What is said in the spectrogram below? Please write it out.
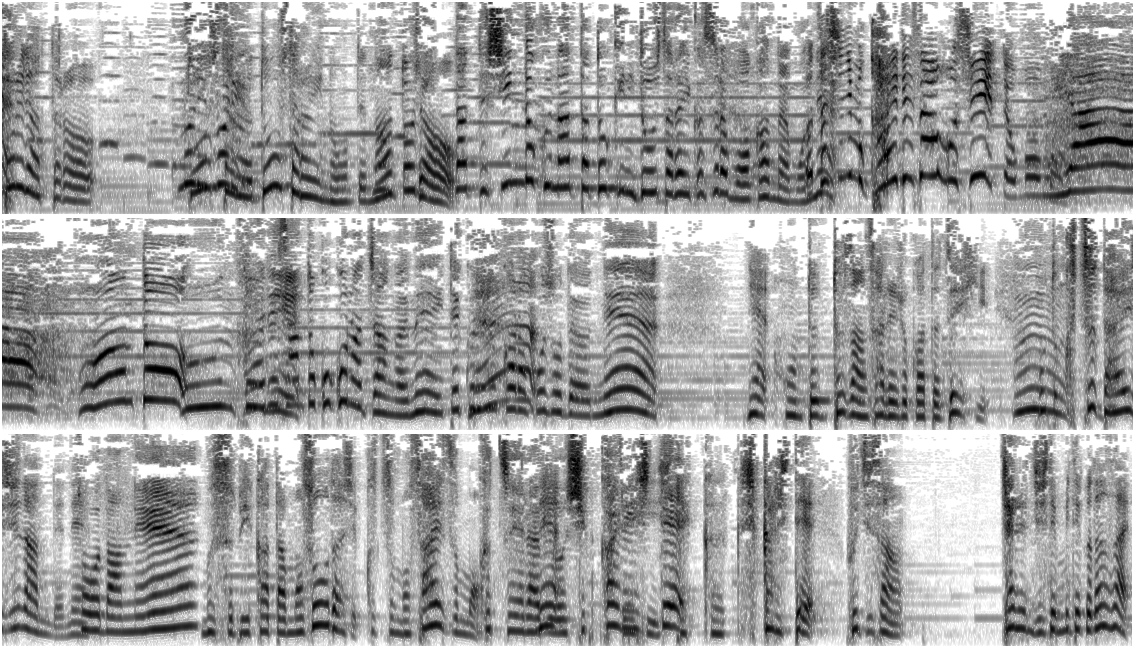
一人だったら、どうしたら。どうしたらいいのってなっちゃう。だってしんどくなった時にどうしたらいいかすらもわかんないもんね。私にも楓さん欲しいって思うもん。いやー、ほんと。本当に楓さんとココナちゃんがね、いてくれるからこそだよね。ね、本当に登山される方ぜひ、うん本当靴大事なんでね。そうだね。結び方もそうだし、靴もサイズも。靴選びをしっかりしてぜひしてしっかりして、富士山、チャレンジしてみてください。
